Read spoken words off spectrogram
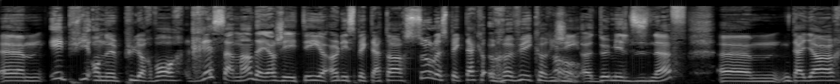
Et puis on a pu le revoir récemment. D'ailleurs, j'ai été un des spectateurs sur le spectacle Revu et corrigé Oh. euh, 2019. Euh, D'ailleurs,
